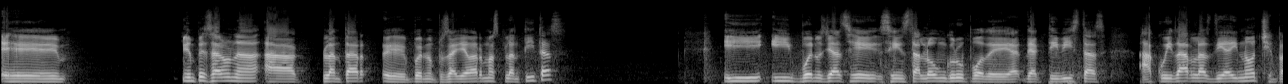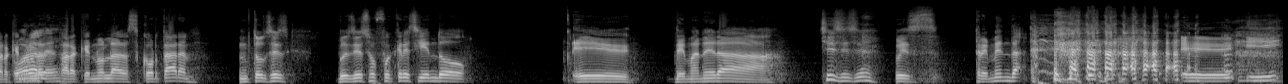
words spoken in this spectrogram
Eh, empezaron a, a plantar, eh, bueno, pues a llevar más plantitas. Y, y, bueno, ya se, se instaló un grupo de, de activistas a cuidarlas día y noche para que, no, Órale. la- para que no las cortaran. Entonces, pues eso fue creciendo eh, de manera Sí, sí, sí. pues tremenda. Eh, y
